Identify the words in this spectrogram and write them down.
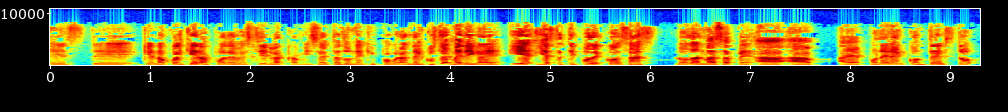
este, que no cualquiera puede vestir la camiseta de un equipo grande. El que usted me diga, ¿eh? Y, este tipo de cosas lo dan más a, a, a poner en contexto,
